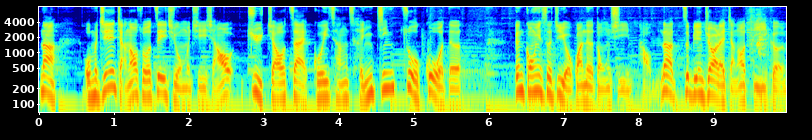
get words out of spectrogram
那我们今天讲到说这一集，我们其实想要聚焦在龟仓曾经做过的跟工业设计有关的东西。好，那这边就要来讲到第一个，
